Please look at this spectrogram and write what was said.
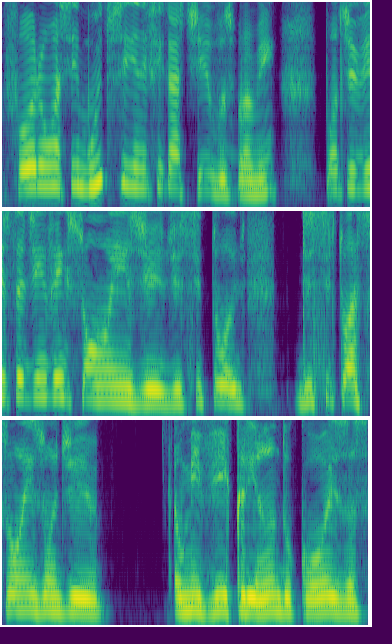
foram assim muito significativos para mim, do ponto de vista de invenções, de, de, situ, de situações onde eu me vi criando coisas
